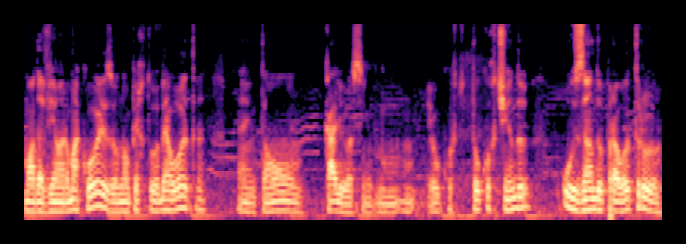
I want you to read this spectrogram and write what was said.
modo avião era uma coisa, o não perturbe é outra. É, então, calhou assim. Eu estou curtindo usando para outro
